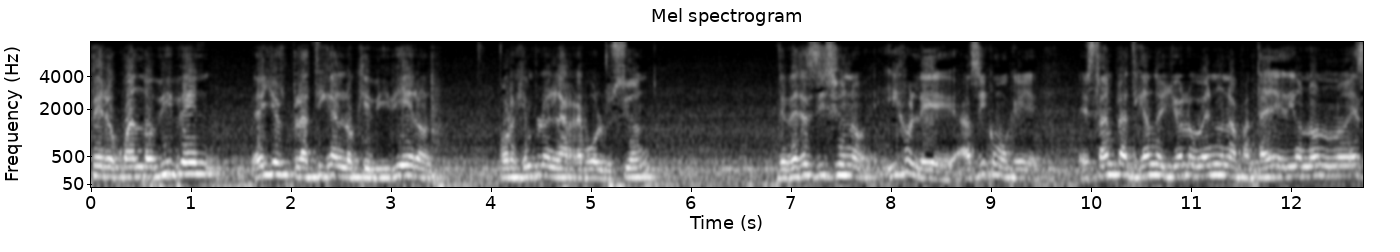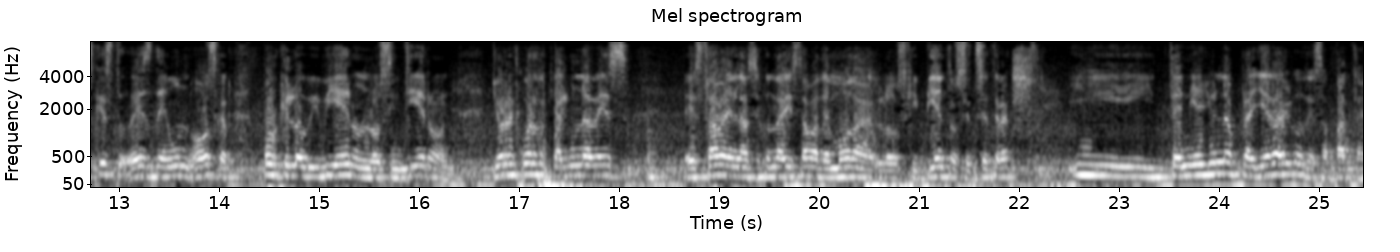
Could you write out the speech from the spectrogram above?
pero cuando viven, ellos platican lo que vivieron. Por ejemplo, en la revolución, de veras dice uno, híjole, así como que están platicando y yo lo veo en una pantalla y digo, no, no, es que esto es de un Oscar, porque lo vivieron, lo sintieron. Yo recuerdo que alguna vez estaba en la secundaria estaba de moda los hipientos, etcétera, y tenía yo una playera algo de Zapata.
